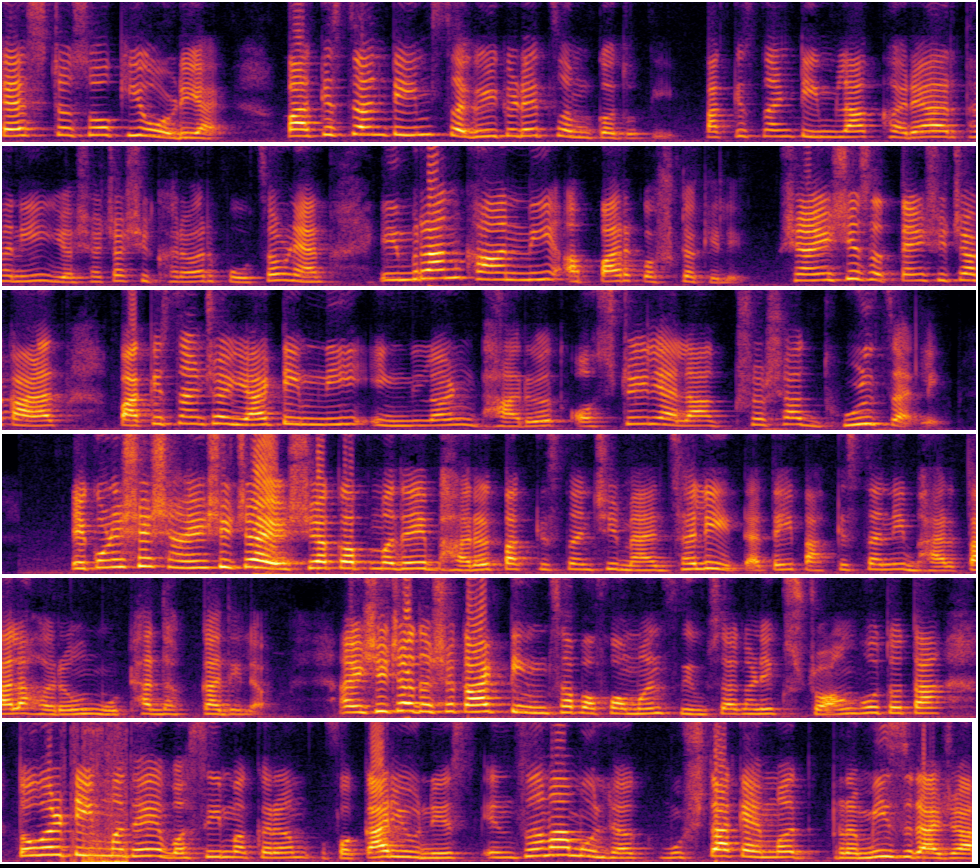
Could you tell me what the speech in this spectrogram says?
टेस्ट असो की ओडीआय पाकिस्तान टीम सगळीकडे चमकत होती. पाकिस्तान टीमला खऱ्या अर्थाने यशाच्या शिखरावर पोहोचवण्यात इम्रान खाननी अपार कष्ट केले. शहाऐंशी सत्याऐंशीच्या काळात पाकिस्तानच्या या टीमनी इंग्लंड भारत ऑस्ट्रेलियाला अक्षरशः धूळ चालली एकोणीसशे शहाऐंशीच्या एशिया कपमध्ये भारत पाकिस्तानची मॅच झाली त्यातही पाकिस्तानने भारताला हरवून मोठा धक्का दिला. ऐंशीच्या दशकात टीमचा परफॉर्मन्स दिवसागणिक स्ट्रॉंग होत होता. तोवर टीममध्ये वसीम अक्रम वकार युनिस इन्झमा मुलक मुश्ताक अहमद रमीज राजा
